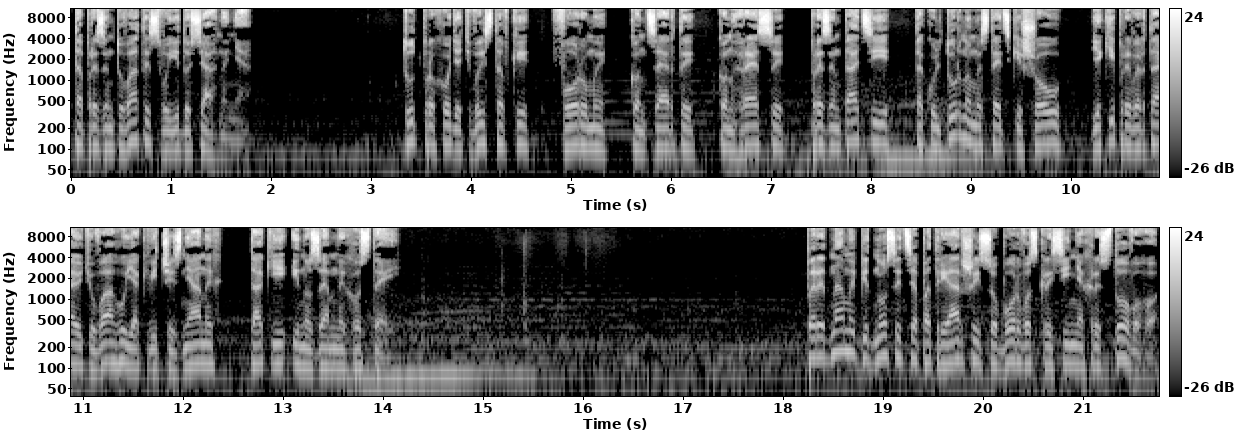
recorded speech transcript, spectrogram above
та презентувати свої досягнення. Тут проходять виставки, форуми, концерти, конгреси, презентації та культурно-мистецькі шоу, які привертають увагу як вітчизняних, так і іноземних гостей. Перед нами підноситься Патріарший собор Воскресіння Христового,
